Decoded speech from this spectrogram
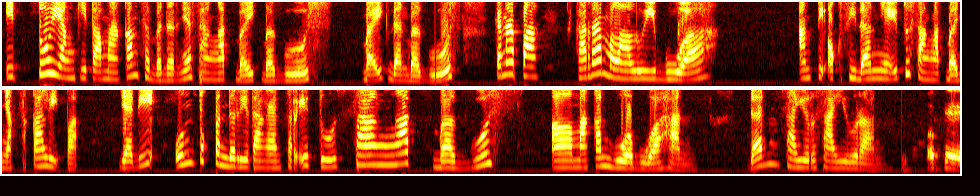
itu yang kita makan sebenarnya sangat baik bagus, baik dan bagus. Kenapa? Karena melalui buah antioksidannya itu sangat banyak sekali, Pak. Jadi untuk penderita kanker itu sangat bagus uh, makan buah-buahan dan sayur-sayuran. Oke, okay,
